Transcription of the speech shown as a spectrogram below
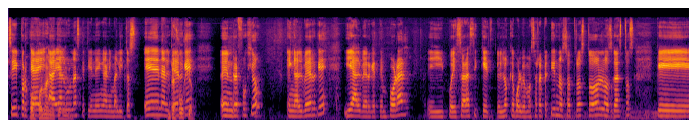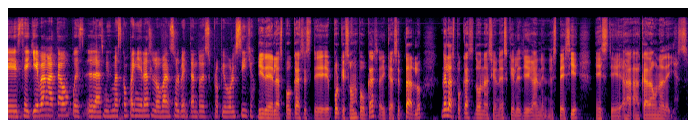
Sí, porque hay, hay algunas que tienen animalitos en albergue, Refugio. en refugio, en albergue y albergue temporal. Y pues ahora sí que es lo que volvemos a repetir, nosotros todos los gastos que se llevan a cabo, pues las mismas compañeras lo van solventando de su propio bolsillo. Y de las pocas, este, porque son pocas, hay que aceptarlo, de las pocas donaciones que les llegan en especie este, a, a cada una de ellas.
